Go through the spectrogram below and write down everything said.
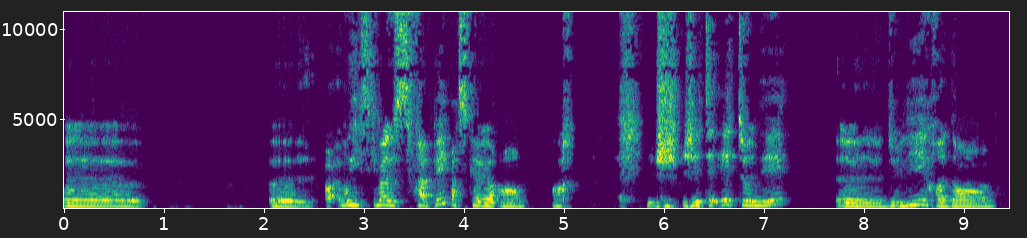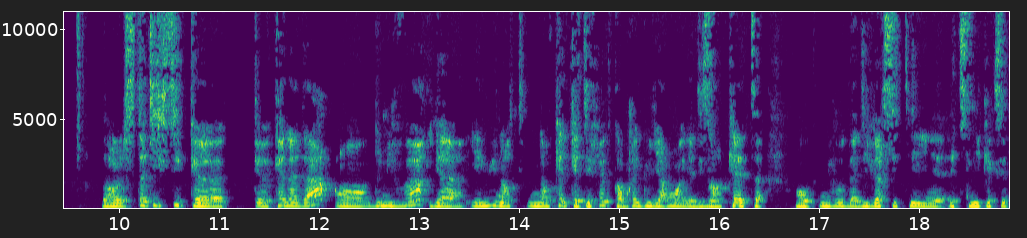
euh, euh, oui, ce qui m'a frappé parce que en, j'étais étonnée de lire dans dans le statistique Canada, en 2020, il y a, il y a eu une, enquête qui a été faite, comme régulièrement il y a des enquêtes au niveau de la diversité ethnique, etc.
